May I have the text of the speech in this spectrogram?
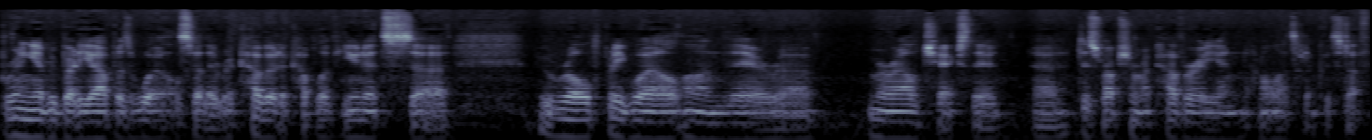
bring everybody up as well. So they recovered a couple of units uh, who rolled pretty well on their uh, morale checks, their uh, disruption recovery, and, and, all that sort of good stuff.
